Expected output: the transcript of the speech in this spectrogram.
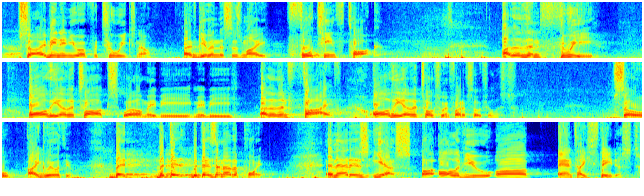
Yeah. So I've been in Europe for two weeks now. I've given this is my 14th talk. Other than three, all the other talks, well, maybe maybe other than five, all the other talks were in front of socialists. So I agree with you. But, but, there, but there's another point. And that is yes, all of you are anti statist.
